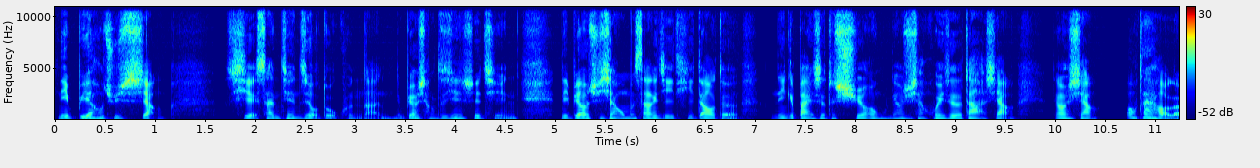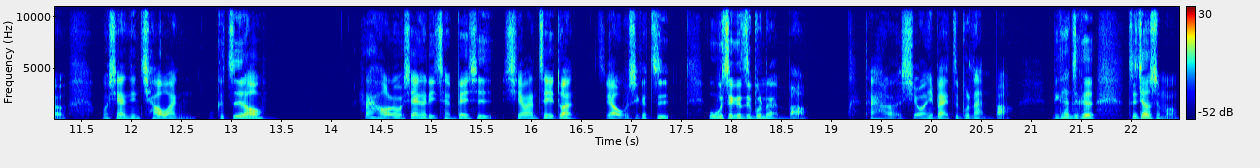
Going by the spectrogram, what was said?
你不要去想。写三千字有多困难？你不要想这件事情，你不要去想我们上一集提到的那个白色的熊，你要去想灰色的大象，然后想哦，太好了，我现在已经敲完五个字喽，太好了，我下一个里程碑是写完这一段只要五十个字，五十个字不难吧？太好了，写完一百字不难吧？你看这个，这叫什么？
